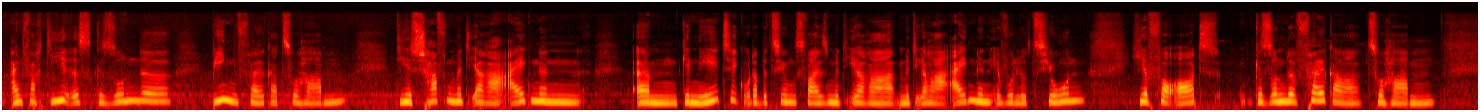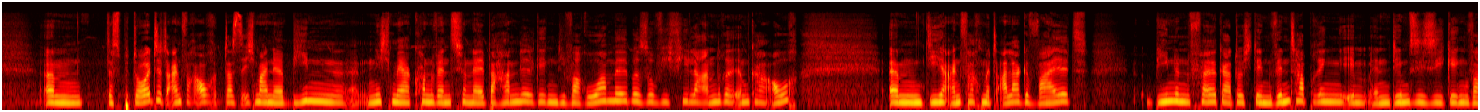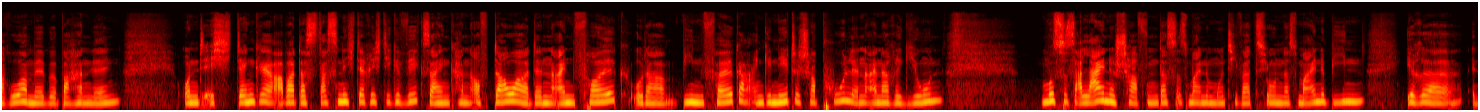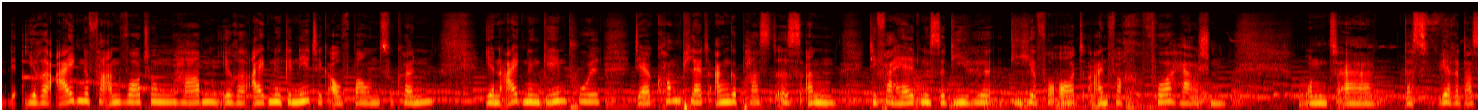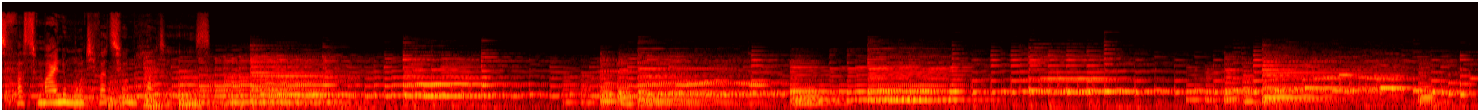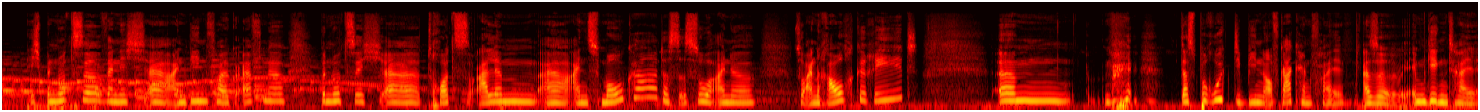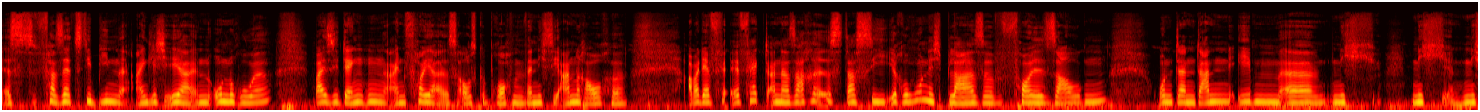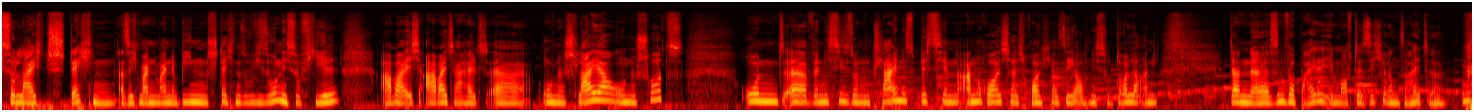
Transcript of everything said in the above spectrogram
einfach die ist, gesunde Bienenvölker zu haben, die es schaffen, mit ihrer eigenen ähm, Genetik oder beziehungsweise mit ihrer, mit ihrer eigenen Evolution hier vor Ort gesunde Völker zu haben. Ähm, das bedeutet einfach auch, dass ich meine Bienen nicht mehr konventionell behandle gegen die Varroa-Milbe, so wie viele andere Imker auch, ähm, die einfach mit aller Gewalt Bienenvölker durch den Winter bringen, eben indem sie sie gegen Varroa-Milbe behandeln. Und ich denke aber, dass das nicht der richtige Weg sein kann auf Dauer, denn ein Volk oder Bienenvölker, ein genetischer Pool in einer Region muss es alleine schaffen. Das ist meine Motivation, dass meine Bienen ihre, ihre eigene Verantwortung haben, ihre eigene Genetik aufbauen zu können, ihren eigenen Genpool, der komplett angepasst ist an die Verhältnisse, die hier, die hier vor Ort einfach vorherrschen. Und äh, das wäre das, was meine Motivation heute ist. Benutze, wenn ich äh, ein Bienenvolk öffne, benutze ich äh, trotz allem äh, einen Smoker. Das ist so eine so ein Rauchgerät. Ähm, das beruhigt die Bienen auf gar keinen Fall. Also im Gegenteil, es versetzt die Bienen eigentlich eher in Unruhe, weil sie denken, ein Feuer ist ausgebrochen, wenn ich sie anrauche. Aber der Effekt an der Sache ist, dass sie ihre Honigblase voll saugen und dann dann eben äh, nicht nicht nicht so leicht stechen. Also ich meine, meine Bienen stechen sowieso nicht so viel, aber ich arbeite halt äh, ohne Schleier, ohne Schutz. Und äh, wenn ich sie so ein kleines bisschen anräuchere, ich räuchere sie auch nicht so dolle an, dann äh, sind wir beide eben auf der sicheren Seite.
